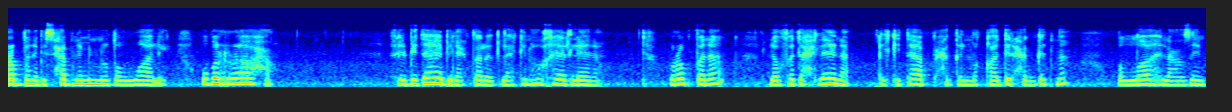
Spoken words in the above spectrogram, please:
ربنا بيسحبنا منه طوالي وبالراحة. في البداية بنعترض لكن هو خير لنا. وربنا لو فتح لنا الكتاب حق المقادير حقتنا والله العظيم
